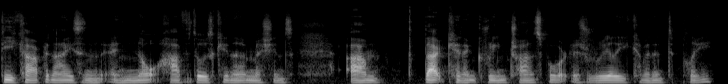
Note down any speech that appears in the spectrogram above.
decarbonise and, and not have those kind of emissions, um, that kind of green transport is really coming into play.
